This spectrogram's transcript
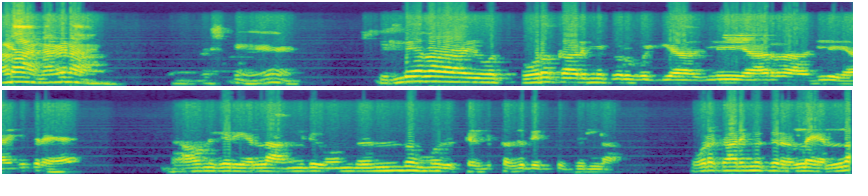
ಅಣ್ಣ ನಗಣ ಪ್ರಶ್ನೆ ಇಲ್ಲೇರ ಇವತ್ ಪೌರ ಕಾರ್ಮಿಕರ ಬಗ್ಗೆ ಆಗ್ಲಿ ಯಾರ ಆಗ್ಲಿ ಆಗಿದ್ರೆ ದಾವಣಗೆರೆ ಎಲ್ಲ ಅಂಗಡಿ ಒಂದೊಂದು ಮೂರು ತೆಗೆದು ತೆಗೆದಿಟ್ಟಿದ್ದಿಲ್ಲ. ಪೌರ ಕಾರ್ಮಿಕರೆಲ್ಲ ಎಲ್ಲ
